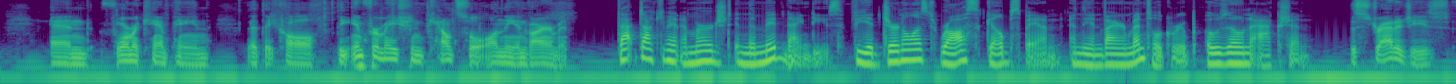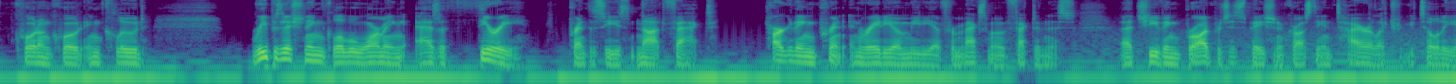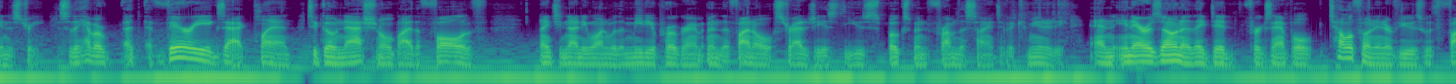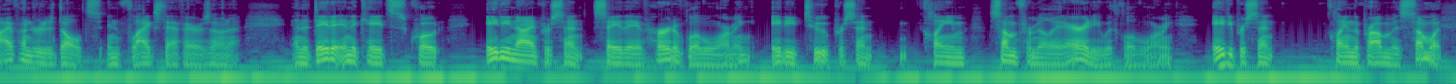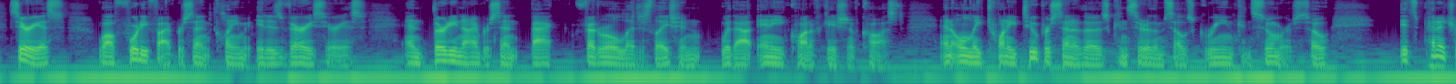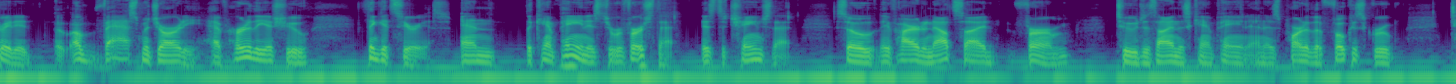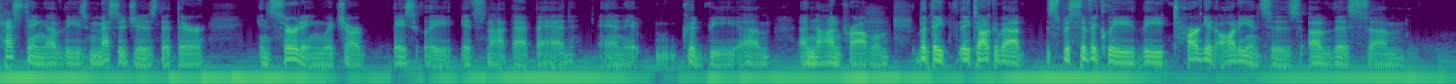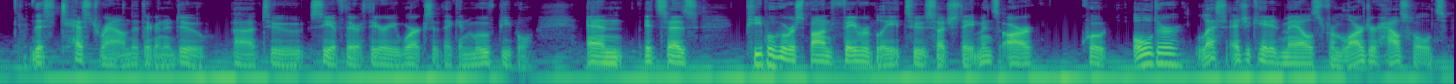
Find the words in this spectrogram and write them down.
and form a campaign that they call the Information Council on the Environment. That document emerged in the mid 90s via journalist Ross Gelbspan and the environmental group Ozone Action. The strategies, quote unquote, include repositioning global warming as a theory, parentheses, not fact, targeting print and radio media for maximum effectiveness, achieving broad participation across the entire electric utility industry. So they have a, a, a very exact plan to go national by the fall of 1991 with a media program, and the final strategy is to use spokesmen from the scientific community. And in Arizona, they did, for example, telephone interviews with 500 adults in Flagstaff, Arizona. And the data indicates, quote, 89% say they have heard of global warming, 82% claim some familiarity with global warming, 80% claim the problem is somewhat serious, while 45% claim it is very serious, and 39% back federal legislation without any quantification of cost. And only 22% of those consider themselves green consumers. So it's penetrated, a vast majority have heard of the issue, think it's serious. And the campaign is to reverse that, is to change that. So they've hired an outside firm to design this campaign. And as part of the focus group testing of these messages that they're inserting, which are basically it's not that bad and it could be um, a non-problem. But they they talk about specifically the target audiences of this um, this test round that they're going to do uh, to see if their theory works, that they can move people, and it says people who respond favorably to such statements are quote older, less educated males from larger households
